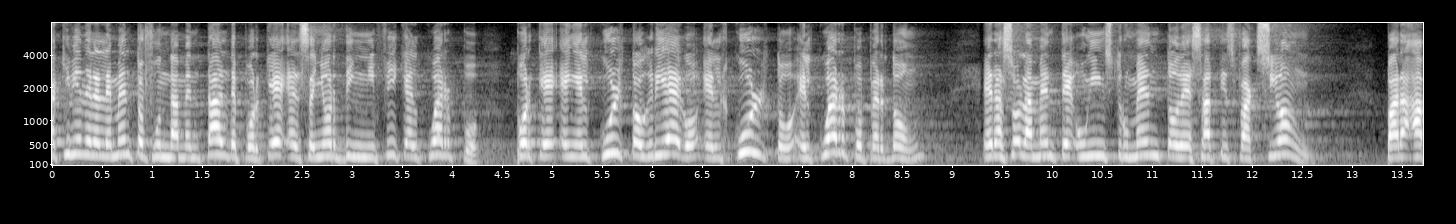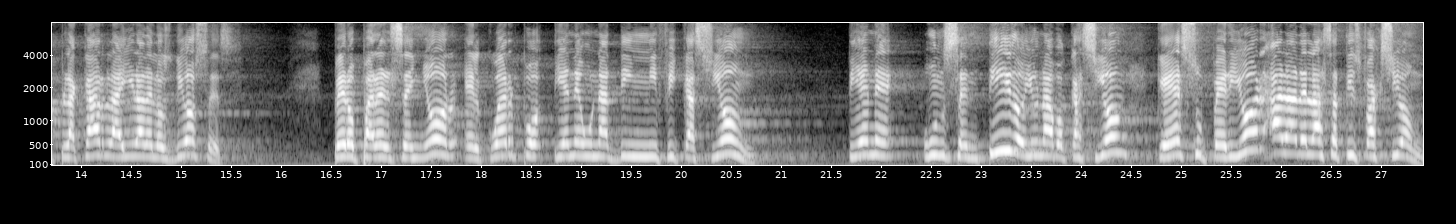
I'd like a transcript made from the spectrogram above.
aquí viene el elemento fundamental de por qué el Señor dignifica el cuerpo. Porque en el culto griego, el culto, el cuerpo, perdón, era solamente un instrumento de satisfacción para aplacar la ira de los dioses. Pero para el Señor el cuerpo tiene una dignificación, tiene un sentido y una vocación que es superior a la de la satisfacción.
